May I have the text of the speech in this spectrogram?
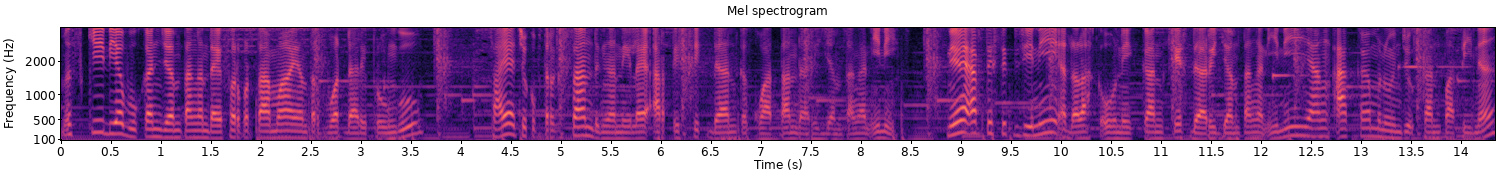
Meski dia bukan jam tangan diver pertama yang terbuat dari perunggu, saya cukup terkesan dengan nilai artistik dan kekuatan dari jam tangan ini. Nilai artistik di sini adalah keunikan case dari jam tangan ini yang akan menunjukkan patina.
